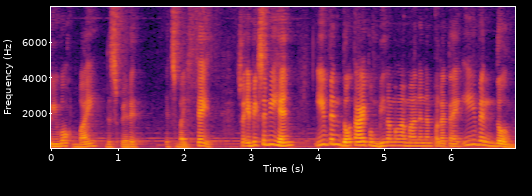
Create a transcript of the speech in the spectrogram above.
We walk by the Spirit. It's by faith. So, ibig sabihin, even though tayo pong bilang mga mananampalataya, even though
